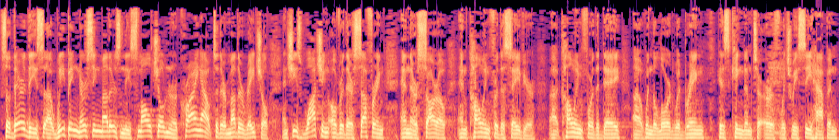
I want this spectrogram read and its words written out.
So there, these uh, weeping nursing mothers and these small children are crying out to their mother Rachel, and she's watching over their suffering and their sorrow and calling for the Savior, uh, calling for the day uh, when the Lord would bring his kingdom to earth, which we see happen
